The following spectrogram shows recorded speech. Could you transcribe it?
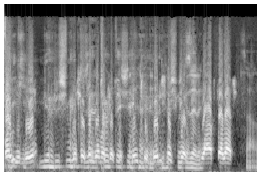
Tamam. Peki, görüşmek Yaşasın üzere. Çok teşekkür Peki, ederim. Görüşmek, Görüşmek üzere. İyi haftalar. Sağ ol.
